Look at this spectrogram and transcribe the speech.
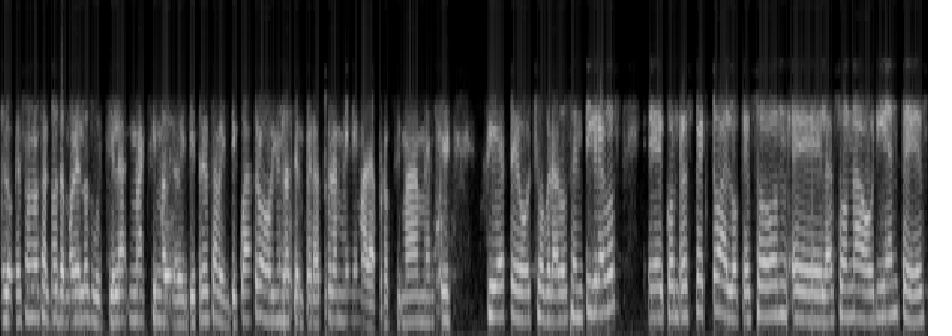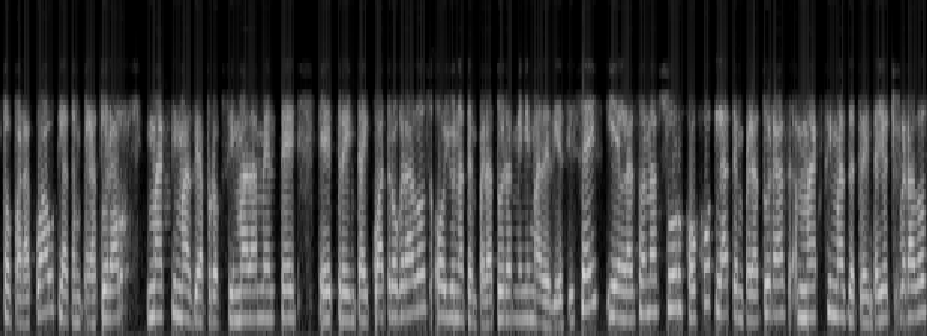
lo que son los altos de Morelos, Huitzilac, máxima de 23 a 24, hoy una temperatura mínima de aproximadamente 7, 8 grados centígrados. Eh, con respecto a lo que son eh, la zona oriente, esto para Cuautla, temperaturas máximas de aproximadamente eh, 34 grados, hoy una temperatura mínima de 16 y en la zona sur, Jojutla, temperaturas máximas de 38 grados,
